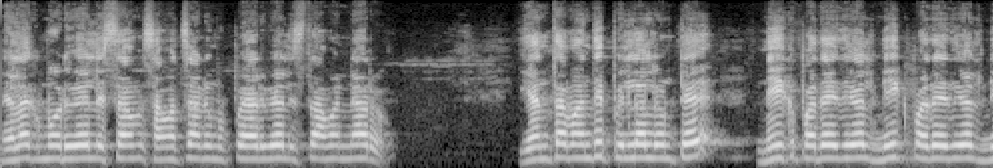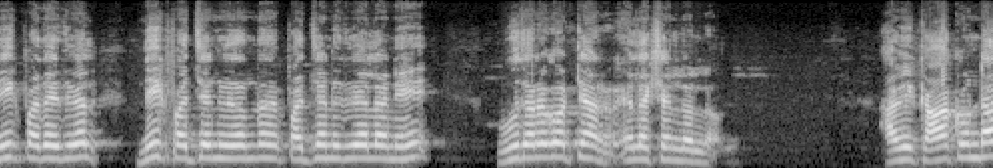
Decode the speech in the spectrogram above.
నెలకు మూడు వేలు ఇస్తాం సంవత్సరానికి ముప్పై ఆరు వేలు ఇస్తామన్నారు. ఎంతమంది పిల్లలు ఉంటే నీకు పదహైదు వేలు నీకు పదహైదు వేలు నీకు పదహైదు వేలు నీకు పద్దెనిమిది వందల పద్దెనిమిది వేలు అని ఊదరగొట్టారు ఎలక్షన్లలో. అవి కాకుండా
